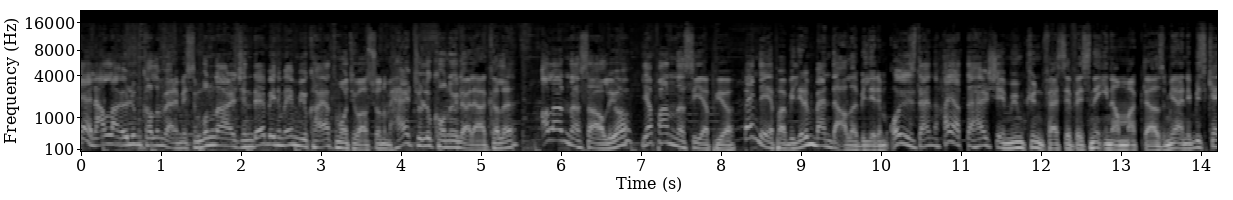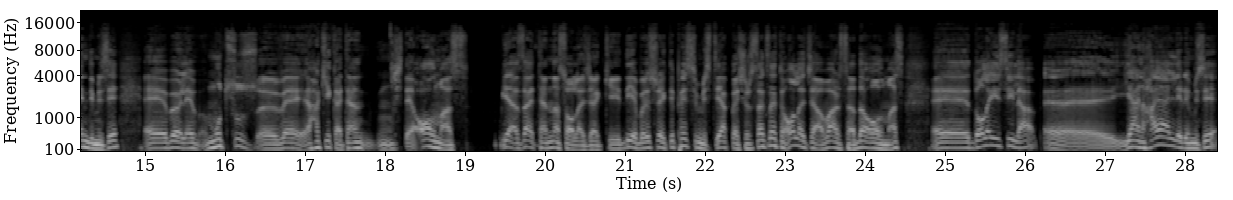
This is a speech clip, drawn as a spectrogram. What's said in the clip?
Yani Allah ölüm kalım vermesin. Bunun haricinde benim en büyük hayat motivasyonum her türlü konuyla alakalı. Alan nasıl alıyor, yapan nasıl yapıyor? Ben de yapabilirim, ben de alabilirim. O yüzden hayatta her şey mümkün felsefesine inanmak lazım. Yani biz kendimizi e, böyle mutsuz e, ve hakikaten işte olmaz, ya zaten nasıl olacak ki diye böyle sürekli pesimist yaklaşırsak zaten olacağı varsa da olmaz. Ee, dolayısıyla e, yani hayallerimizi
